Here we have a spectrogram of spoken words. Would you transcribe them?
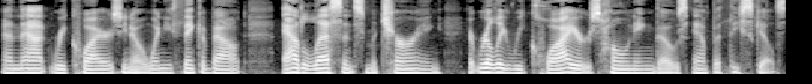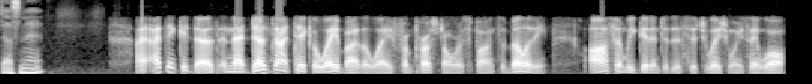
and that requires, you know, when you think about adolescence maturing, it really requires honing those empathy skills, doesn't it? I, I think it does, and that does not take away, by the way, from personal responsibility. Often we get into this situation where you say, well,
